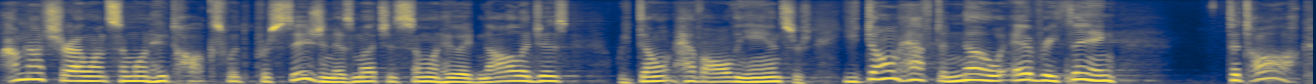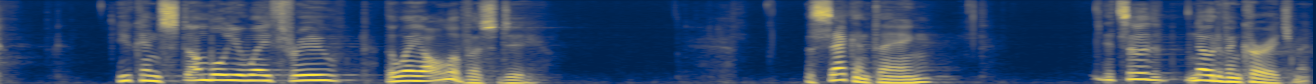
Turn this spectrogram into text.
I'm not sure I want someone who talks with precision as much as someone who acknowledges we don't have all the answers. You don't have to know everything to talk. You can stumble your way through the way all of us do. The second thing, it's a note of encouragement.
